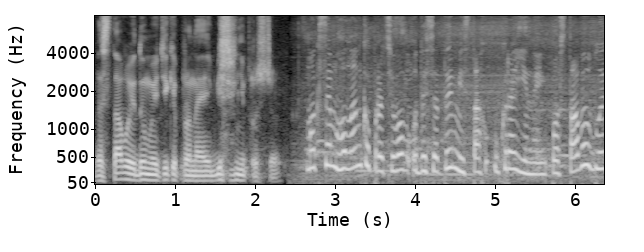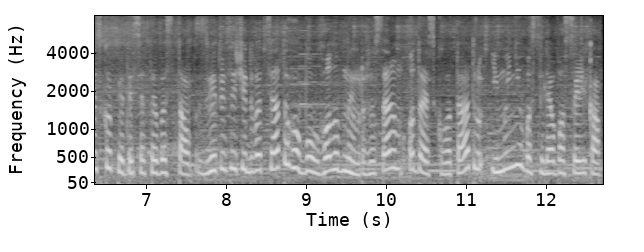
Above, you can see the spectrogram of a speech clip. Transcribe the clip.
виставою, думаю тільки про неї, більше ні про що. Максим Голенко працював у 10 містах України і поставив близько 50 вистав. З 2020-го був головним режисером Одеського театру імені Василя Василька.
